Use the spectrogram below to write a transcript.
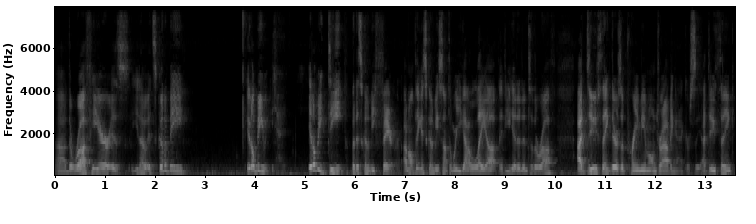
Uh, the rough here is, you know, it's going to be, it'll be, it'll be deep, but it's going to be fair. I don't think it's going to be something where you got to lay up if you hit it into the rough. I do think there's a premium on driving accuracy. I do think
